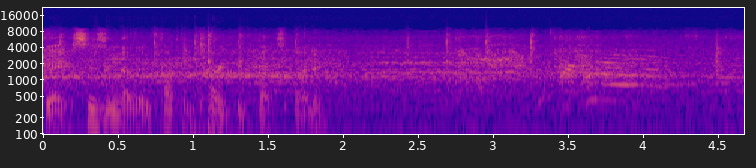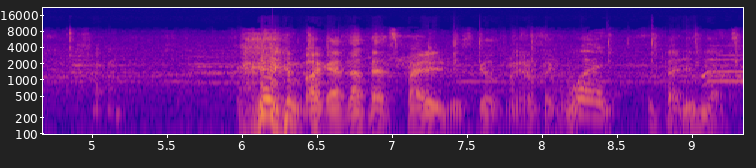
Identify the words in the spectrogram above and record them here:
Yeah, 'cause there's another fucking target butt spider. Fuck, I thought that spider just killed me. I was like, what? The spider's nuts.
